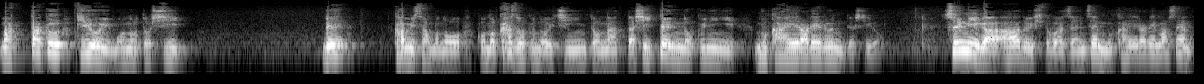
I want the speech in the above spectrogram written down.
全く清いものとしで神様のこの家族の一員となったし天の国に迎えられるんですよ。罪がある人は全然迎えられません。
